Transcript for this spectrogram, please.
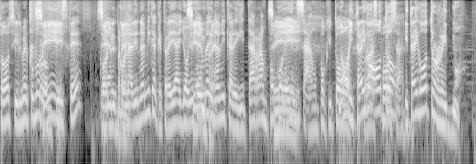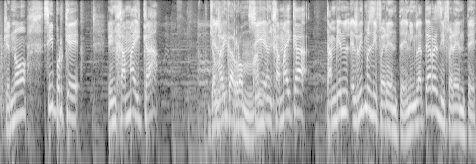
Gustó, Silver, cómo Sí. rompiste con, Siempre. con la dinámica que traía yo. Yo tenía una dinámica de guitarra un poco Sí. densa, un poquito No, y traigo otro y traigo otro ritmo que no, sí, porque en Jamaica Jamaica Rom, Sí, en Jamaica también el ritmo es diferente, en Inglaterra es diferente,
